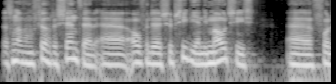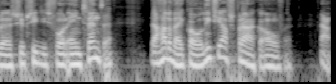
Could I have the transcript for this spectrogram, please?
dat is nog veel recenter, uh, over de subsidie en die moties uh, voor de subsidies voor 120. Daar hadden wij coalitieafspraken over. Nou,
